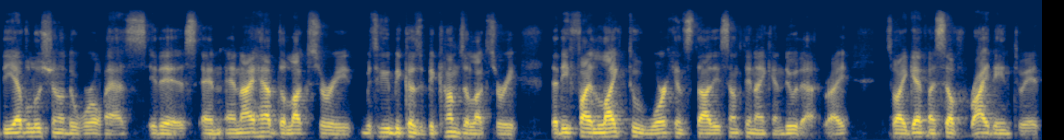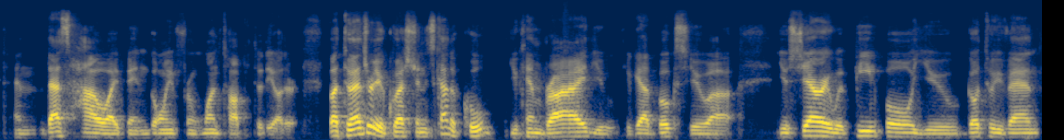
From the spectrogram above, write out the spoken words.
the evolution of the world as it is, and and I have the luxury, because it becomes a luxury, that if I like to work and study something, I can do that, right? So I get myself right into it, and that's how I've been going from one topic to the other. But to answer your question, it's kind of cool. You can write, you you get books, you uh, you share it with people, you go to event.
